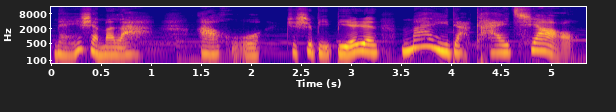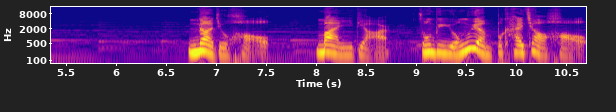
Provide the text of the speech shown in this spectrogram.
没什么啦，阿虎只是比别人慢一点开窍。那就好，慢一点儿总比永远不开窍好。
